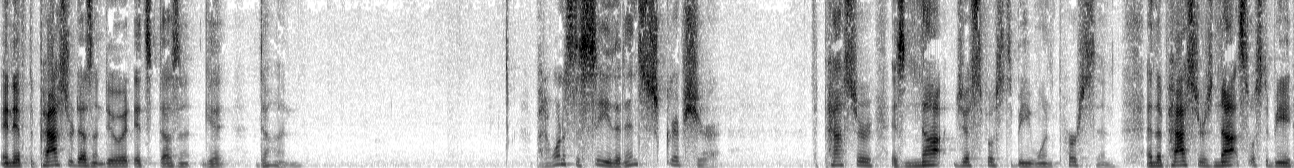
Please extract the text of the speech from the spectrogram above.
And if the pastor doesn't do it, it doesn't get done. But I want us to see that in Scripture, The pastor is not just supposed to be one person, and the pastor is not supposed to be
